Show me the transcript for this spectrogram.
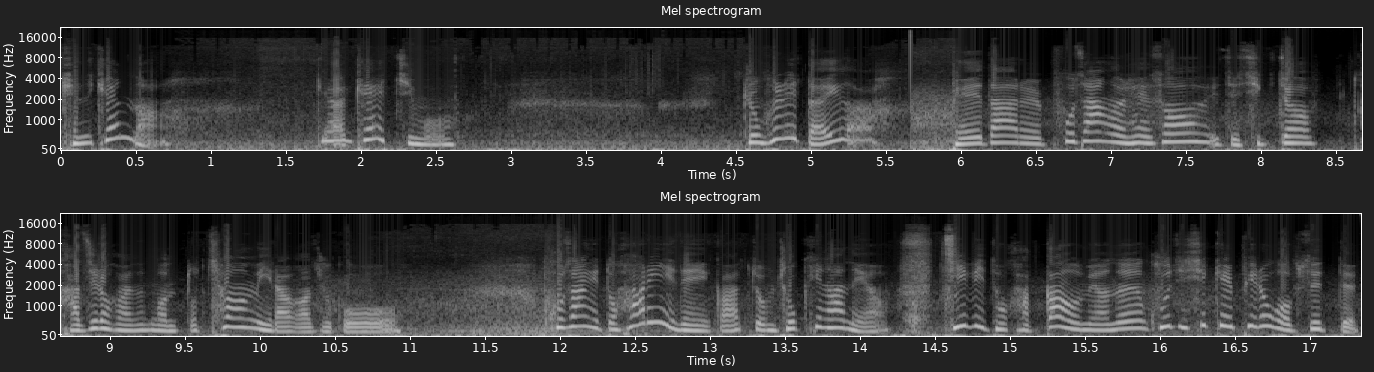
괜찮겠나? 괜찮겠지 뭐. 좀 흘렸다 이가. 배달을 포장을 해서 이제 직접 가지러 가는 건 또 처음이라 가지고 포장이 또 할인이 되니까 좀 좋긴 하네요. 집이 더 가까우면은 굳이 시킬 필요가 없을 듯.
